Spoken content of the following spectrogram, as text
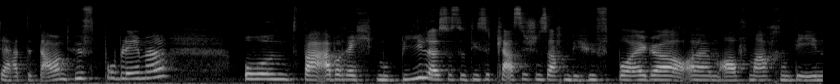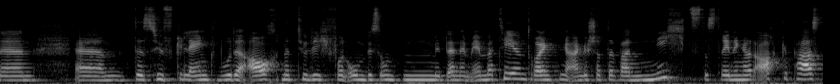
Der hatte dauernd Hüftprobleme und war aber recht mobil. Also so diese klassischen Sachen wie Hüftbeuger ähm, aufmachen, dehnen. Ähm, das Hüftgelenk wurde auch natürlich von oben bis unten mit einem MRT und Röntgen angeschaut. Da war nichts. Das Training hat auch gepasst.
